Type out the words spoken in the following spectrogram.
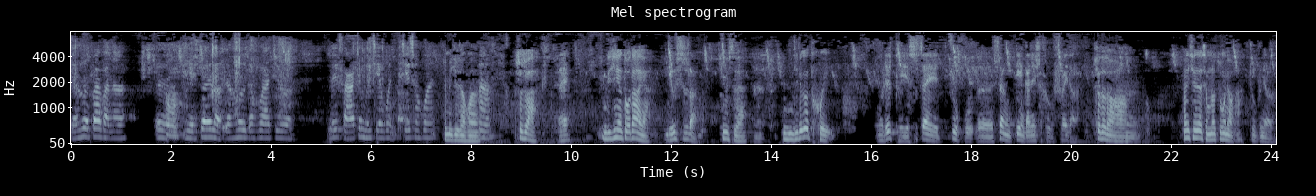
然后爸爸呢，呃，也摔了，然后的话就没法，就没结婚，结成婚。就没结成婚。嗯。叔叔啊。哎。你今年多大了呀？六十了。六十。嗯。你这个腿。我的腿也是在做火呃上电杆的时候摔的了。摔到的啊。嗯。那你现在什么都做不了了？做不了了。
